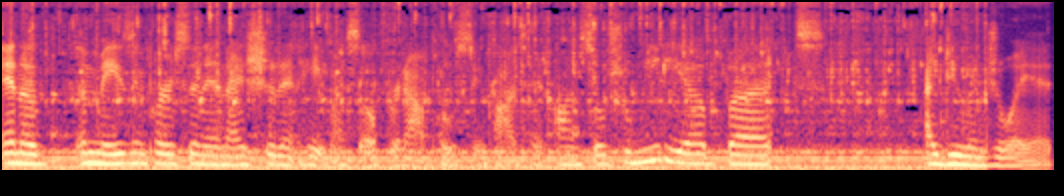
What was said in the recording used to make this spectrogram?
and an amazing person, and I shouldn't hate myself for not posting content on social media, but I do enjoy it.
